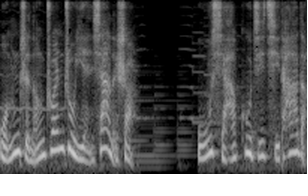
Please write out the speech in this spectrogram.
我们只能专注眼下的事儿，无暇顾及其他的。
